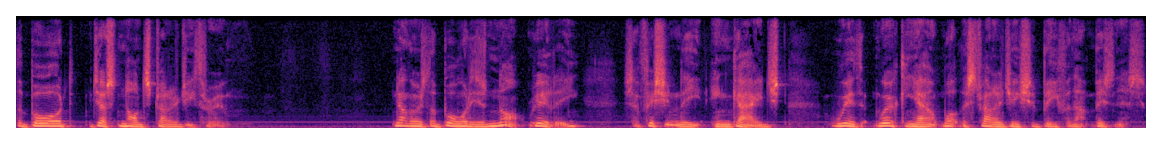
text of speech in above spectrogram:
the board just nods strategy through. In other words, the board is not really sufficiently engaged with working out what the strategy should be for that business.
